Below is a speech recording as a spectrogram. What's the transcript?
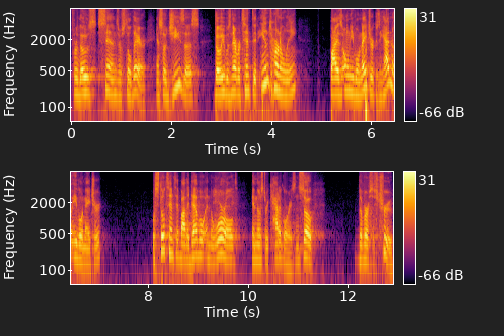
for those sins are still there. And so Jesus, though he was never tempted internally by his own evil nature, because he had no evil nature, was still tempted by the devil and the world in those three categories. And so the verse is true.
